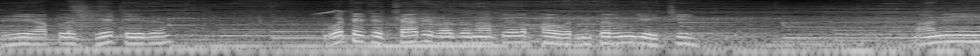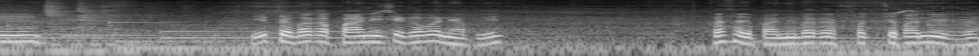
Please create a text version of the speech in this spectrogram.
हे आपलं गेट आहे इथं. गोठ्याच्या चारी बाजूनं आपल्याला फवारणी करून घ्यायची. आणि इथं बघा पाण्याची गव्हाण आहे आपली. कसं आहे पाणी? बघा स्वच्छ पाणी एकदम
